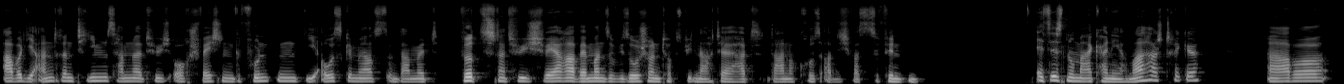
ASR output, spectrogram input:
Aber die anderen Teams haben natürlich auch Schwächen gefunden, die ausgemerzt und damit wird es natürlich schwerer, wenn man sowieso schon einen Topspeed-Nachteil hat, da noch großartig was zu finden. Es ist nun mal keine Yamaha-Strecke, aber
